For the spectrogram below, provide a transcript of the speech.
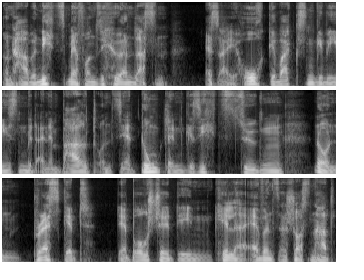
und habe nichts mehr von sich hören lassen. Er sei hochgewachsen gewesen, mit einem Bart und sehr dunklen Gesichtszügen. Nun, Prescott, der Bursche, den Killer Evans erschossen hat,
